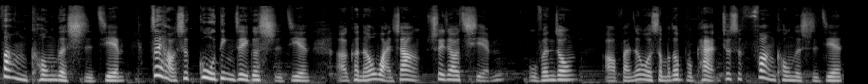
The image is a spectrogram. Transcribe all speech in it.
放空的时间，最好是固定这个时间，呃，可能晚上睡觉前五分钟。啊，反正我什么都不看，就是放空的时间。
